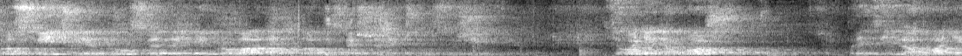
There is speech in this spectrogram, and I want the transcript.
просвічує Дух Святий і провадить в тому священичному служінні. Сьогодні також при цій нагоді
